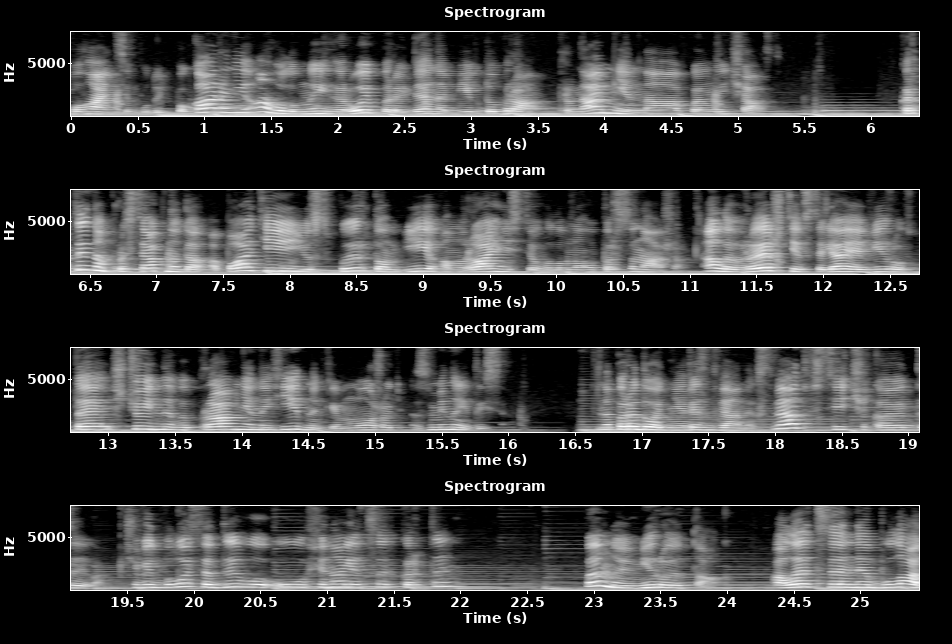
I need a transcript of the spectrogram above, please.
поганці будуть покарані, а головний герой перейде на бік добра, принаймні на певний час. Картина просякнута апатією, спиртом і аморальністю головного персонажа, але врешті вселяє віру в те, що й невиправні негідники можуть змінитися. Напередодні різдвяних свят всі чекають дива. Чи відбулося диво у фіналі цих картин? Певною мірою так. Але це не була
